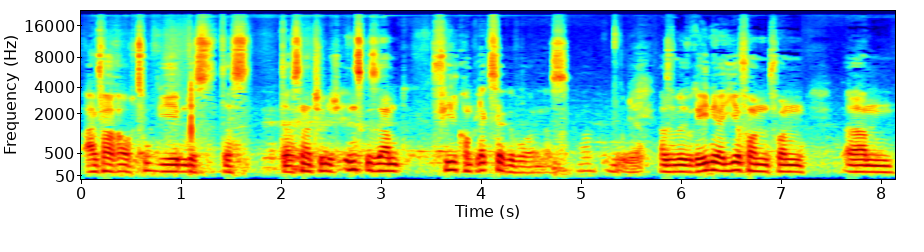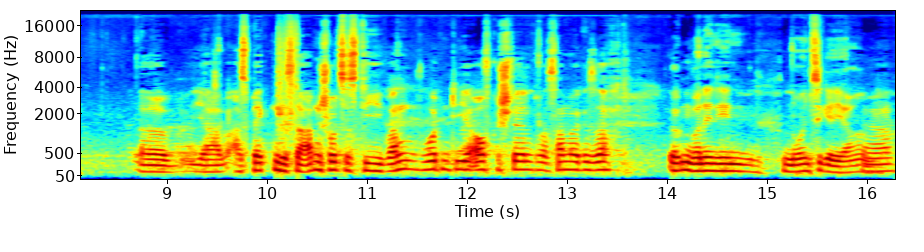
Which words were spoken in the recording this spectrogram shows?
einfach auch zugeben, dass das natürlich insgesamt viel komplexer geworden ist. Ja. Also wir reden ja hier von, von ähm, äh, ja, Aspekten des Datenschutzes, die, wann wurden die aufgestellt? Was haben wir gesagt? Irgendwann in den 90er Jahren. Ja,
